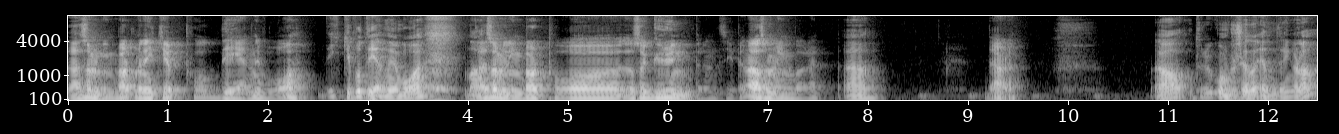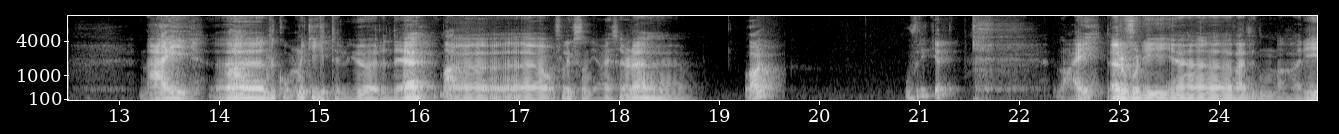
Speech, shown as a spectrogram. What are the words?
Det er sammenlignbart, men ikke på det nivået. Ikke på det nivået. Det er sammenlignbart på Altså grunnprinsippene er sammenlignbare. Ja. Det er det. ja. Tror du det kommer til å skje noen endringer da? Nei, Nei. det kommer nok ikke til å gjøre det. Nei. Eh, hvert ikke sånn jeg ser det. Eh, Nei. Hvorfor ikke? Nei, det er jo fordi uh, verden er i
